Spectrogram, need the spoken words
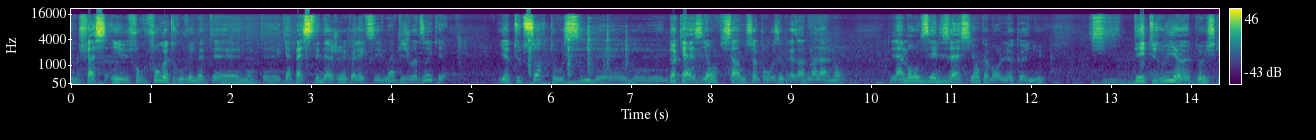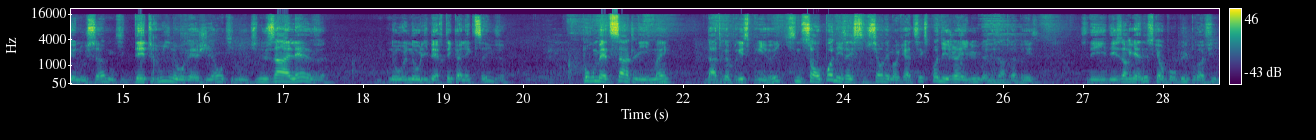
une façon- il faut, faut retrouver notre, euh, notre capacité d'agir collectivement. Puis je veux dire qu'il y a toutes sortes aussi d'occasions qui semblent se poser présentement dans le monde. La mondialisation, comme on l'a connu, qui détruit un peu ce que nous sommes, qui détruit nos régions, qui nous, enlève nos, libertés collectives, pour mettre ça entre les mains d'entreprises privées qui ne sont pas des institutions démocratiques, c'est pas des gens élus, les entreprises. C'est des organismes qui ont pour but le profit.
